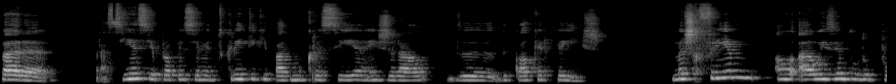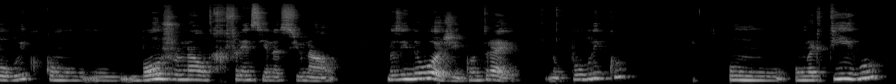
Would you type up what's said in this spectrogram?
para, para a ciência, para o pensamento crítico e para a democracia em geral de, de qualquer país. Mas referia-me ao, ao, exemplo do público como um bom jornal de referência nacional mas ainda hoje encontrei no público um, um artigo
